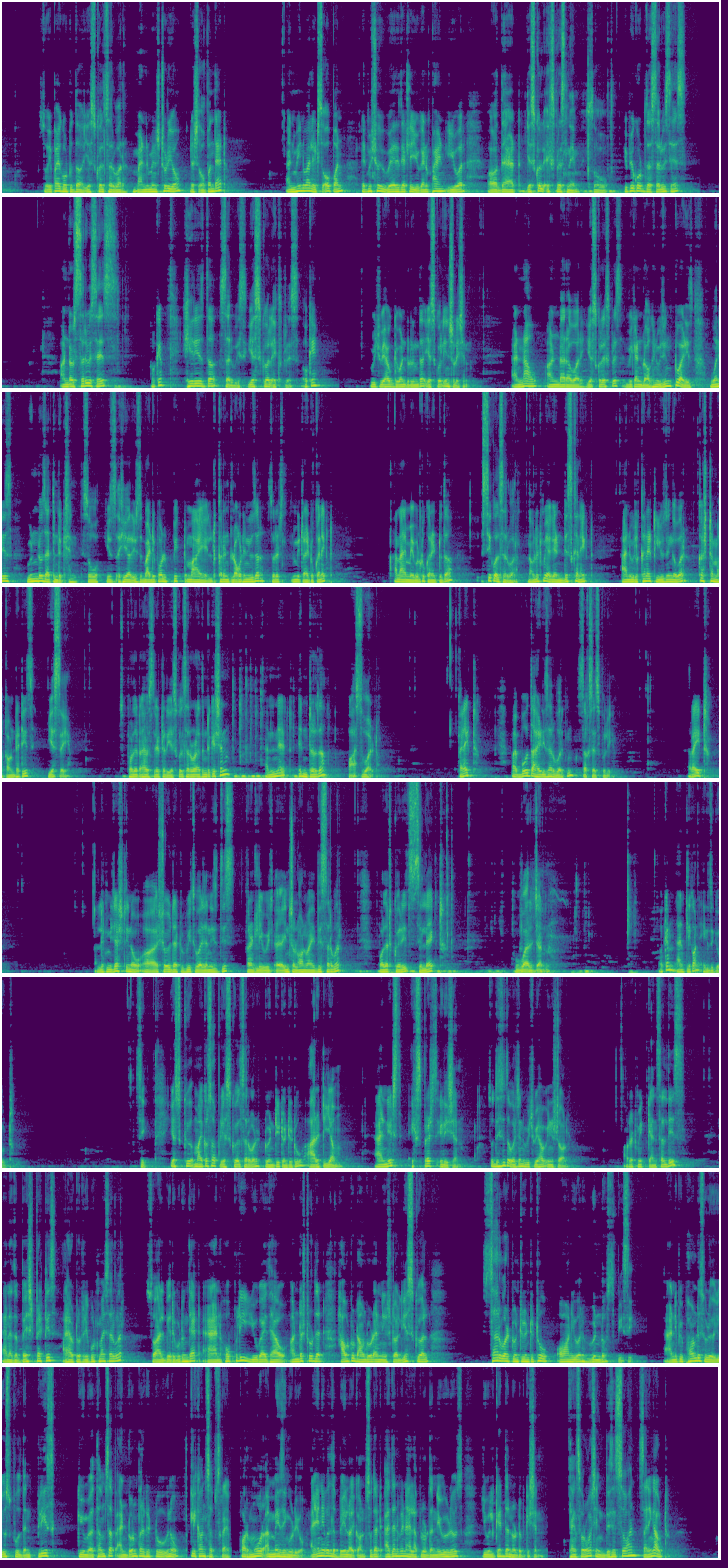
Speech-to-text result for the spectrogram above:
so if I go to the SQL Server Management Studio, let's open that. And meanwhile it's open, let me show you where exactly you can find your uh, that SQL Express name. So if you go to the services, under services, okay, here is the service SQL Express, okay, which we have given during the SQL installation and now under our SQL Express we can log in using two IDs one is Windows authentication. So he's here is by default picked my current logged in user. So let me try to connect. And I am able to connect to the SQL server. Now let me again disconnect and we'll connect using our custom account that is SA so for that I have selected SQL server authentication and let enter the password. Connect. My both the IDs are working successfully. Right let me just you know uh, show you that which version is this currently which uh, installed on my this server. For that query select version. Okay and click on execute. See SQL, Microsoft SQL Server 2022 RTM and its Express edition. So this is the version which we have installed. Now let me cancel this. And as a best practice I have to reboot my server so i'll be rebooting that and hopefully you guys have understood that how to download and install sql server 2022 on your windows pc and if you found this video useful then please give me a thumbs up and don't forget to you know click on subscribe for more amazing video and enable the bell icon so that as and when i'll upload the new videos you will get the notification. Thanks for watching. This is sohan signing out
